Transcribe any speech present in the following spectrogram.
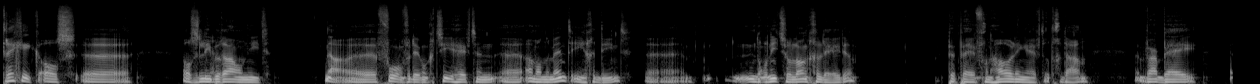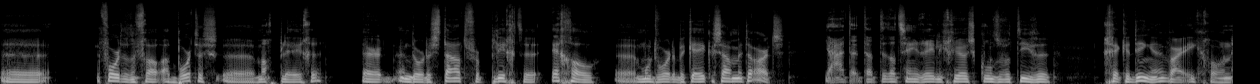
trek ik als, uh, als liberaal niet. Nou, uh, Forum voor Democratie heeft een uh, amendement ingediend, nog niet zo lang geleden. PP van Houweling heeft dat gedaan, waarbij voordat een vrouw abortus mag plegen, er een door de staat verplichte echo moet worden bekeken samen met de arts. Ja, dat, dat, dat zijn religieus conservatieve gekke dingen waar ik gewoon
